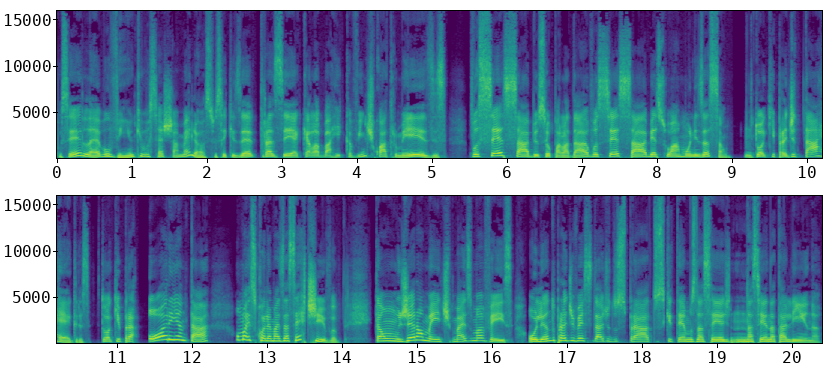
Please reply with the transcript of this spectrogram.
você leva o vinho que você achar melhor. Se você quiser trazer aquela barrica 24 meses, você sabe o seu paladar, você sabe a sua harmonização. Não estou aqui para ditar regras, estou aqui para orientar uma escolha mais assertiva. Então, geralmente, mais uma vez, olhando para a diversidade dos pratos que temos na ceia, na ceia natalina,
